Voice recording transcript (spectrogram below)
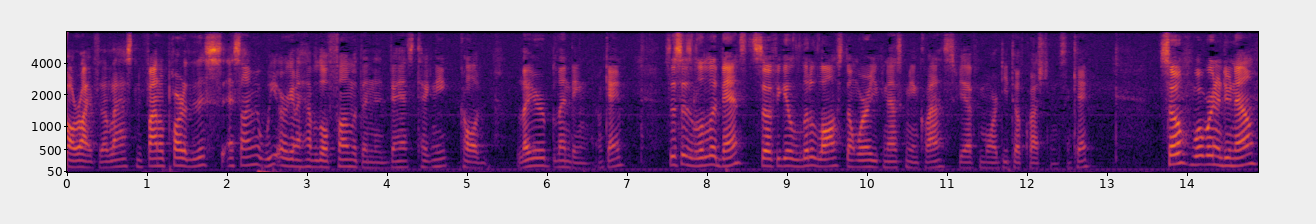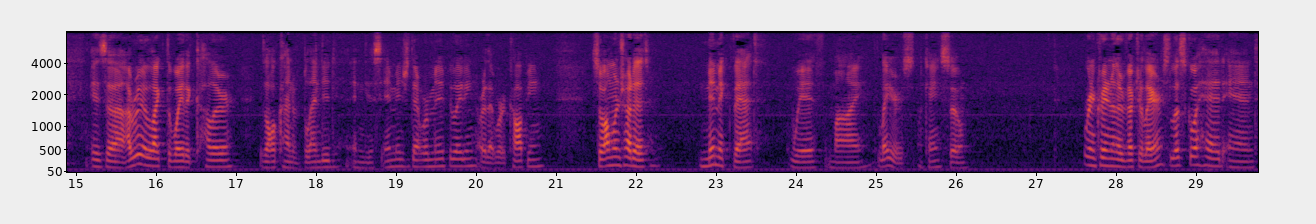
Alright, for the last and final part of this assignment, we are going to have a little fun with an advanced technique called layer blending, okay? So this is a little advanced, so if you get a little lost, don't worry, you can ask me in class if you have more detailed questions, okay? So what we're going to do now is, uh, I really like the way the color is all kind of blended in this image that we're manipulating, or that we're copying. So I'm going to try to mimic that with my layers, okay? So we're going to create another vector layer. So let's go ahead and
